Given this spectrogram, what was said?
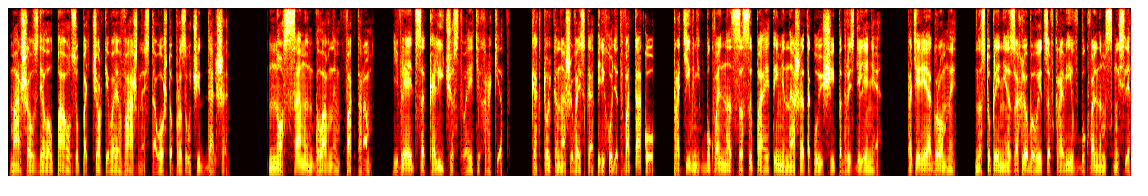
Маршал сделал паузу, подчеркивая важность того, что прозвучит дальше. Но самым главным фактором является количество этих ракет. Как только наши войска переходят в атаку, Противник буквально засыпает ими наши атакующие подразделения. Потери огромны. Наступление захлебывается в крови в буквальном смысле.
